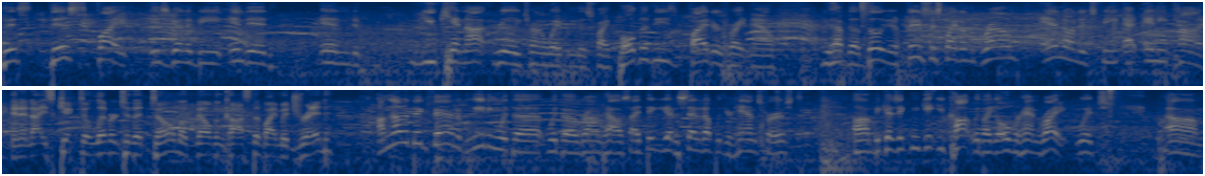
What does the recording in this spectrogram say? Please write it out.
This this fight is going to be ended, and you cannot really turn away from this fight. Both of these fighters right now, you have the ability to finish this fight on the ground and on its feet at any time. And a nice kick delivered to the dome of Melvin Costa by Madrid. I'm not a big fan of leading with a with a roundhouse. I think you got to set it up with your hands first, um, because it can get you caught with like an overhand right, which um,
